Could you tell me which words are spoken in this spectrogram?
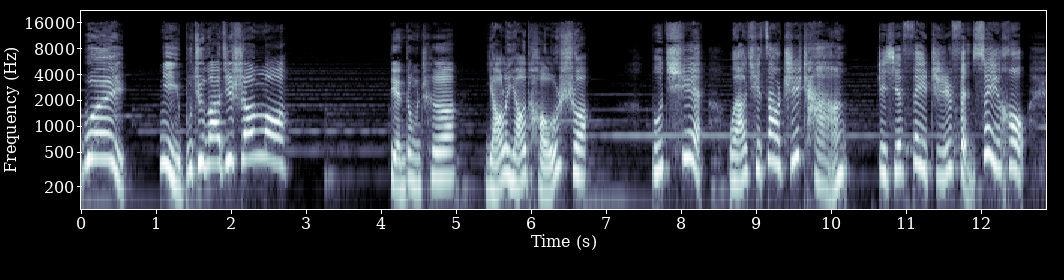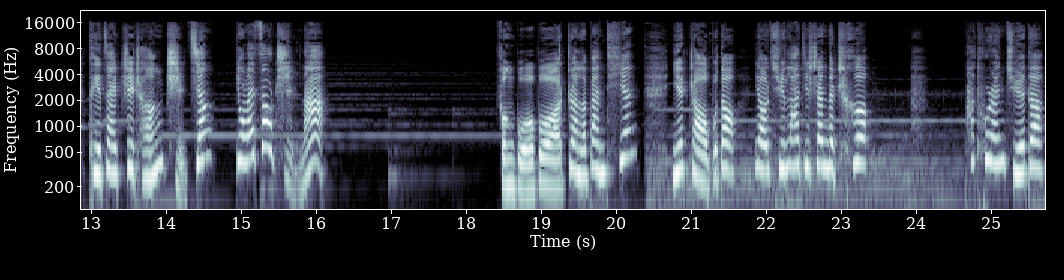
喂，你不去垃圾山吗？”电动车摇了摇头说：“不去，我要去造纸厂。这些废纸粉碎后，可以再制成纸浆，用来造纸呢。”风伯伯转了半天，也找不到要去垃圾山的车。他突然觉得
